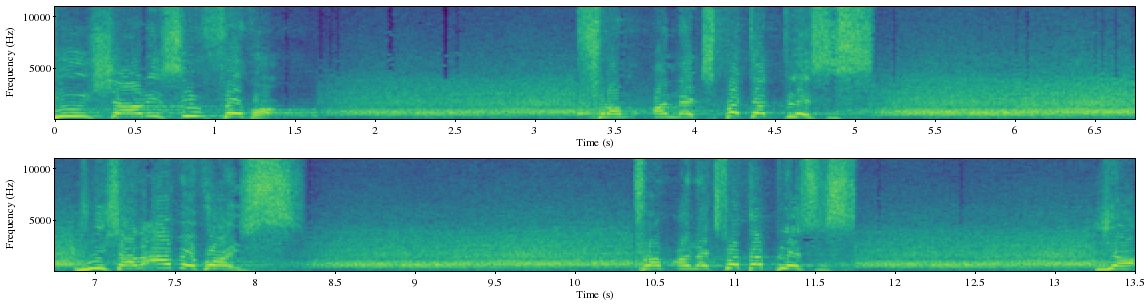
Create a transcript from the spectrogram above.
You shall receive favor from unexpected places. You shall have a voice from unexpected places. Your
